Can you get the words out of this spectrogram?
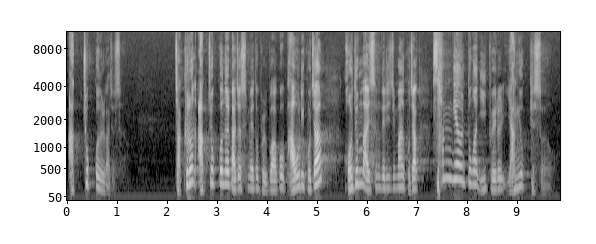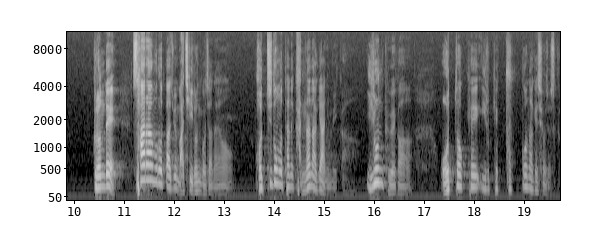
악조건을 가졌어요. 자, 그런 악조건을 가졌음에도 불구하고 바울이 고작 거듭 말씀드리지만 고작 3개월 동안 이 교회를 양육했어요. 그런데 사람으로 따지면 마치 이런 거잖아요. 걷지도 못하는 갓난아기 아닙니까? 이런 교회가 어떻게 이렇게 굳건하게 세워졌을까?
